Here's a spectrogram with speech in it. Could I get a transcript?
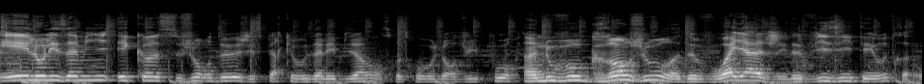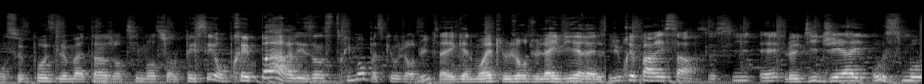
Hello les amis, Écosse jour 2, j'espère que vous allez bien. On se retrouve aujourd'hui pour un nouveau grand jour de voyage et de visite et autres. On se pose le matin gentiment sur le PC, on prépare les instruments parce qu'aujourd'hui ça va également être le jour du live IRL. J'ai préparé ça, ceci est le DJI Osmo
